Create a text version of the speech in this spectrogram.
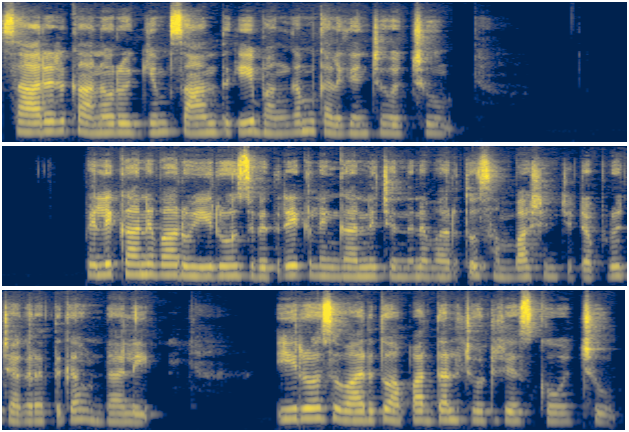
శారీరక అనారోగ్యం శాంతికి భంగం కలిగించవచ్చు. పెళ్ళి కాని వారు ఈరోజు వ్యతిరేక లింగాన్ని చెందిన వారితో సంభాషించేటప్పుడు జాగ్రత్తగా ఉండాలి. ఈరోజు వారితో అపార్థాలు చోటు చేసుకోవచ్చు.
